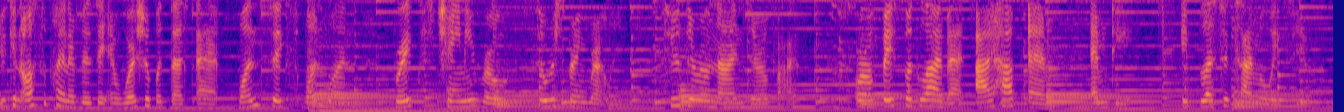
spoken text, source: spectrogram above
You can also plan a visit and worship with us at 1611 Briggs Chaney Road, Silver Spring, Maryland, 20905 or on Facebook Live at IHOPM MD. A blessed time awaits you.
